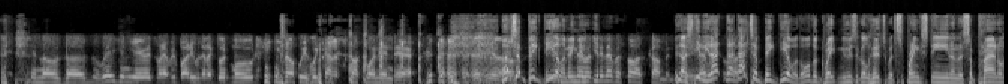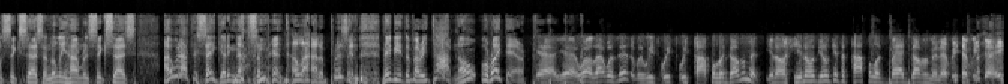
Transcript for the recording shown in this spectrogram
in those uh, Reagan years when everybody was in a good mood, you know, we, we kind of stuck one in there. you know? That's a big deal. They, I mean, they you- never, they never saw us coming. They Stevie, that, that, that's a big deal with all the great musical hits with Springsteen and the Sopranos' success and Lilyhammer's success. I would have to say, getting Nelson Mandela out of prison, maybe at the very top, no? Or right there. Yeah, yeah. Well, that was it. We we we, we toppled the government. You know, you don't you don't get to topple a bad government every every day.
